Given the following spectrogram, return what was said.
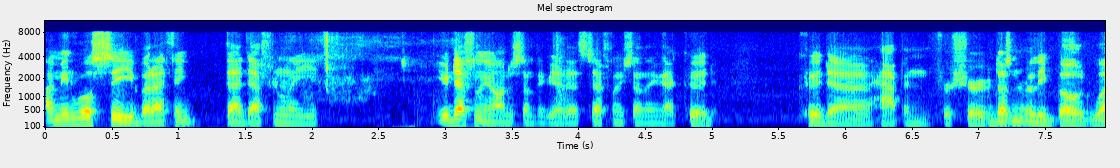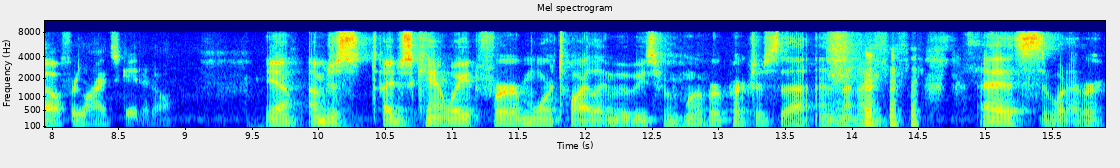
I mean, we'll see, but I think that definitely you're definitely onto something there. That's definitely something that could could uh, happen for sure. It doesn't really bode well for Lionsgate at all. Yeah, I'm just I just can't wait for more Twilight movies from whoever purchased that, and then I it's whatever.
